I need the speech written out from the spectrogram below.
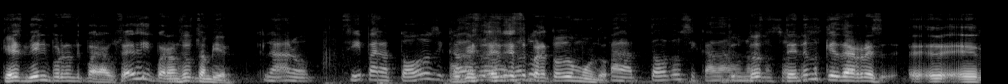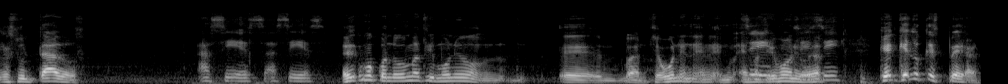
que es bien importante para ustedes y para nosotros también. Claro, sí, para todos y cada uno de nosotros. Esto es para todo el mundo. Para todos y cada uno de nosotros. Tenemos que dar eh, eh, resultados. Así es, así es. Es como cuando un matrimonio, eh, bueno, se unen en, matrimonio, ¿verdad? Sí. ¿Qué, ¿Qué es lo que esperan?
